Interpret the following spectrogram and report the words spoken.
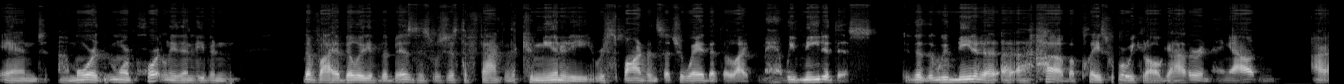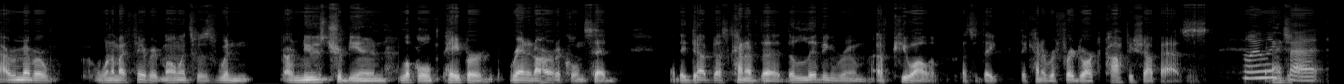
And uh, more more importantly than even the viability of the business was just the fact that the community responded in such a way that they're like, man, we've needed this. We've needed a, a hub, a place where we could all gather and hang out. And I, I remember one of my favorite moments was when our News Tribune local paper ran an article and said they dubbed us kind of the the living room of Puyallup. That's what they they kind of referred to our coffee shop as. Oh, I like I just, that.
